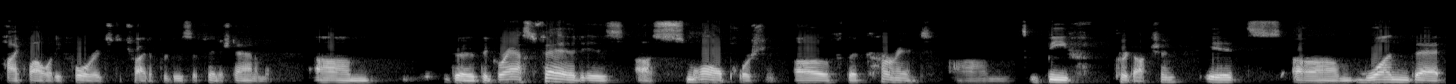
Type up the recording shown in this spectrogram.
high quality forage to try to produce a finished animal. Um, the, the grass fed is a small portion of the current um, beef production. It's um, one that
